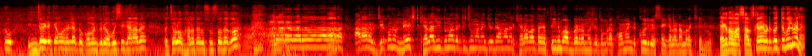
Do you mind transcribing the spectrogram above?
একটু এনজয়টা কেমন হলো? একটু কমেন্ট করে অবশ্যই জানাবে। তো চলো ভালো থাকো সুস্থ থাকো। আর আর আর যে কোনো নেক্সট খেলা যদি তোমাদের কিছু মানে যদি আমাদের খেলা থাকে তিন বাবার মধ্যে তোমরা কমেন্ট করবে সেই খেলাটা আমরা খেলব। একদম আর সাবস্ক্রাইব করতে বলবে না?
